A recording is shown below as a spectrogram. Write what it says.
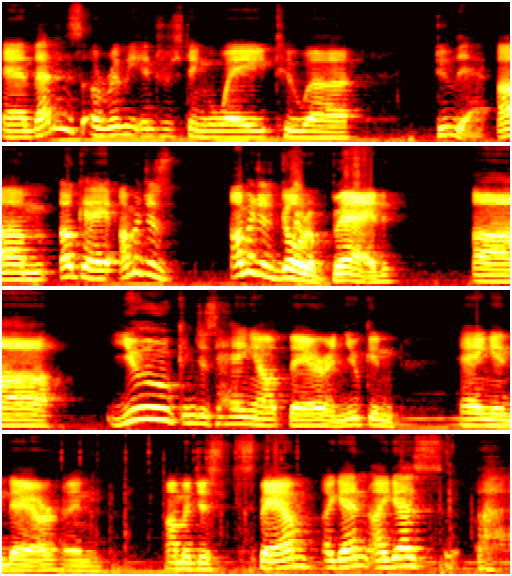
and that is a really interesting way to, uh, do that. Um, okay, I'm gonna just... I'm gonna just go to bed uh, you can just hang out there and you can hang in there and I'm gonna just spam again, I guess.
